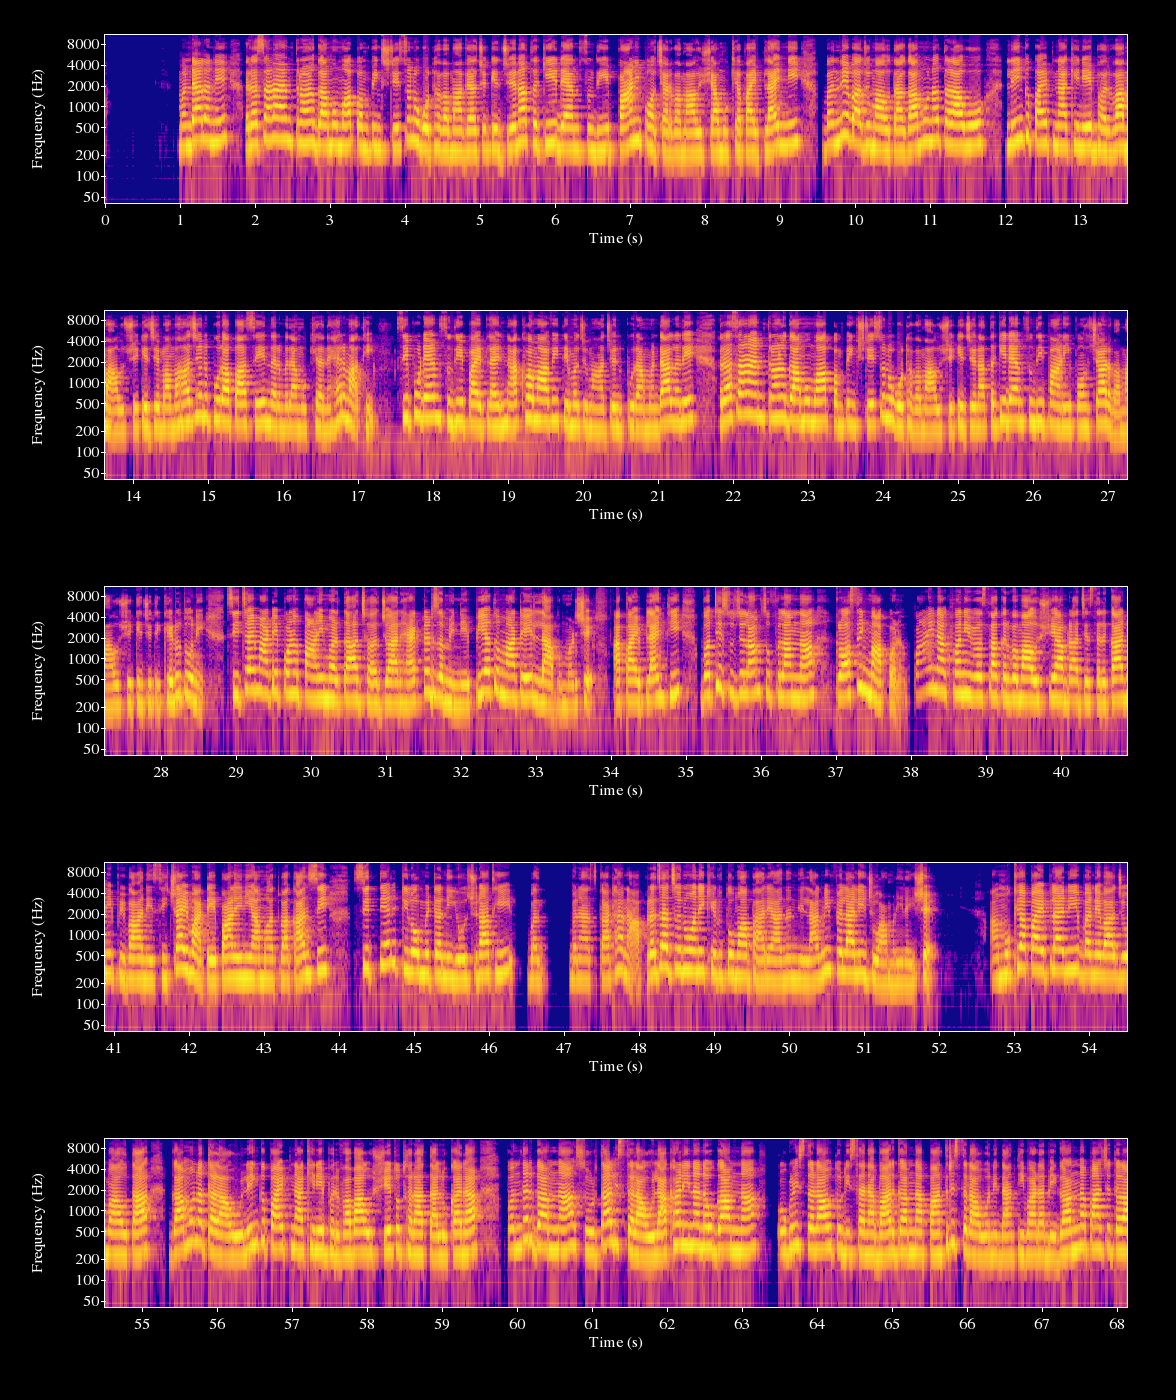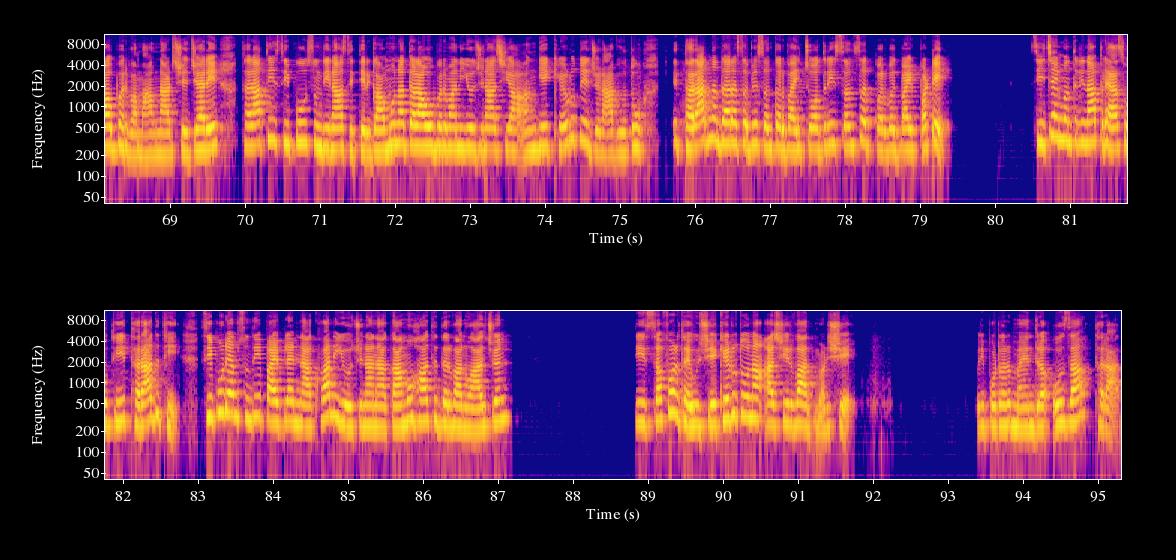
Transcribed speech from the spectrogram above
મંડાલ અને રસાણા એમ ત્રણ ગામોમાં પમ્પિંગ સ્ટેશનો ગોઠવવામાં આવ્યા છે કે જેના થકી ડેમ સુધી પાણી પહોંચાડવામાં આવશે આ મુખ્ય પાઇપલાઇનની બંને બાજુમાં આવતા ગામોના તળાવો લિંક પાઇપ નાખીને ભરવામાં આવશે કે જેમાં મહાજનપુરા પાસે નર્મદા મુખ્ય નહેરમાંથી સીપુ ડેમ સુધી પાઇપલાઇન નાખવામાં આવી તેમજ મહાજનપુરા મંડાલ અને રસાણા એમ ત્રણ ગામોમાં પમ્પિંગ સ્ટેશનો ગોઠવવામાં આવશે કે જેના થકી ડેમ સુધી પાણી પહોંચાડવામાં આવશે કે જેથી ખેડૂતોને સિંચાઈ માટે પણ પાણી મળતા છ હજાર હેક્ટર જમીનને પિયત માટે લાભ મળશે. આ પાઇપલાઇનથી વચ્ચે સુજલામ સુફલામના ક્રોસિંગમાં પણ પાણી નાખવાની વ્યવસ્થા કરવામાં આવશે. આમ રાજ્ય સરકારની પીવા અને સિંચાઈ માટે પાણીની આ મહત્વાકાંક્ષી સિત્તેર કિલોમીટરની યોજનાથી બનાસકાંઠાના પ્રજાજનો અને ખેડૂતોમાં ભારે આનંદની લાગણી ફેલાયેલી જોવા મળી રહી છે. આ મુખ્ય પાઇપલાઇનની બંને બાજુમાં આવતા ગામોના તળાવો લિંક પાઇપ નાખીને ભરવામાં આવશે તો થરાદ તાલુકાના પંદર ગામના સુડતાલીસ તળાવો, લાખાણીના નવ ગામના ઓગણીસ તળાવ તો ડીસાના બાર ગામના પાંત્રીસ તળાવો અને દાંતીવાડા બે ગામના પાંચ તળાવ ભરવામાં આવનાર છે. જ્યારે થરાતી સીપુ સુધીના સિત્તેર ગામોના તળાવો ભરવાની યોજના છે, આ અંગે ખેડૂતે જણાવ્યું હતું. એ થરાદના ધારાસભ્ય શંકરભાઈ ચૌધરી, સંસદ પર્વતભાઈ પટેલ. સિંચાઈ મંત્રીના પ્રયાસોથી થરાદથી સીપુ ડેમ સુધી પાઇપલાઇન નાખવાની યોજનાના કામો હાથ ધરવાનું આયોજન તે સફળ થયું છે. ખેડૂતોના આશીર્વાદ મળશે. રિપોર્ટર મહેન્દ્ર ઓઝા, થરાદ.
